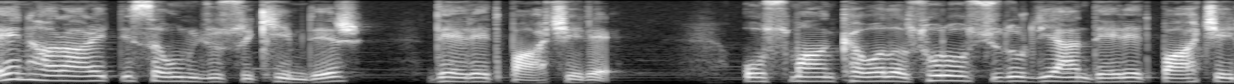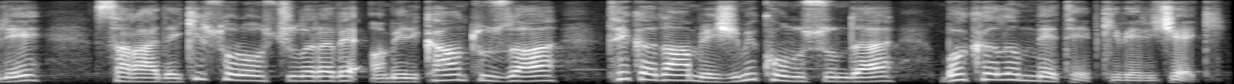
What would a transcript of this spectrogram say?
en hararetli savunucusu kimdir? Devlet Bahçeli. Osman Kavala Sorosçudur diyen Devlet Bahçeli, saraydaki Sorosçulara ve Amerikan tuzağı tek adam rejimi konusunda bakalım ne tepki verecek.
